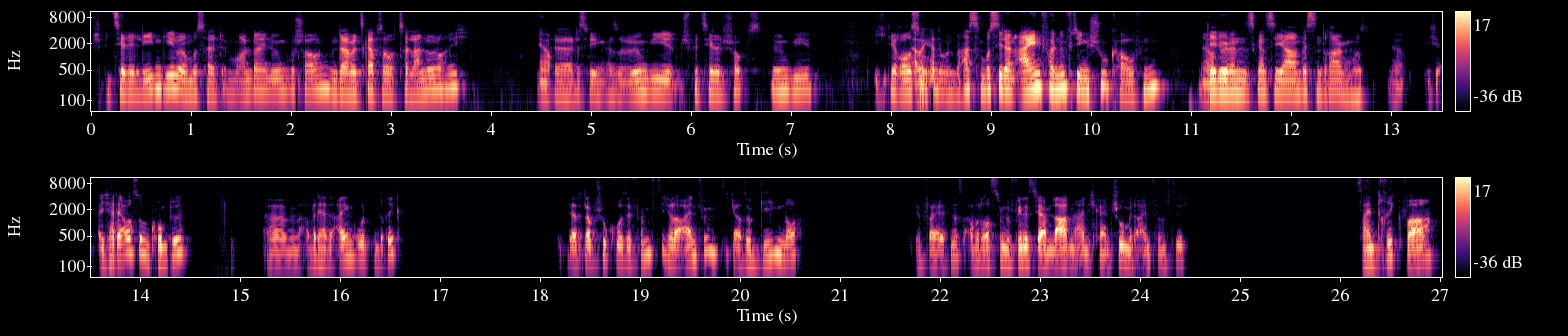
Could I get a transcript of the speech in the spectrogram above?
spezielle Läden gehen oder musst halt im Online irgendwo schauen. Und damals gab es auch Zalando noch nicht. Ja. Äh, deswegen, also irgendwie spezielle Shops irgendwie Ich, dir raussuchen hatte, und hast, musst dir dann einen vernünftigen Schuh kaufen, Ja. den du dann das ganze Jahr am besten tragen musst. ja, ich, ich hatte auch so einen Kumpel, ähm, aber der hatte einen guten Trick. Der hatte, glaube ich, Schuhgröße 50 oder 51, also ging noch im Verhältnis, aber trotzdem, du findest ja im Laden eigentlich keinen Schuh mit 51. Sein Trick war,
